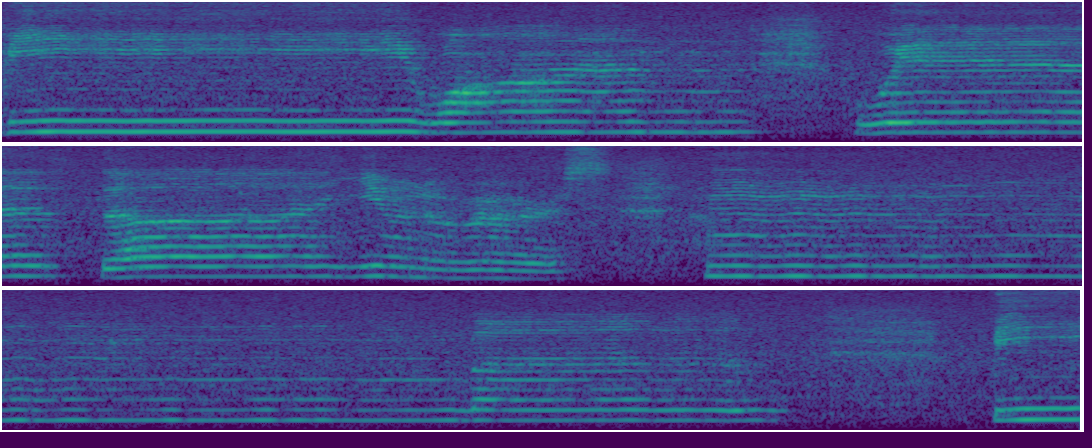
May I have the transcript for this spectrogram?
Be one with the universe. Hmm, be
